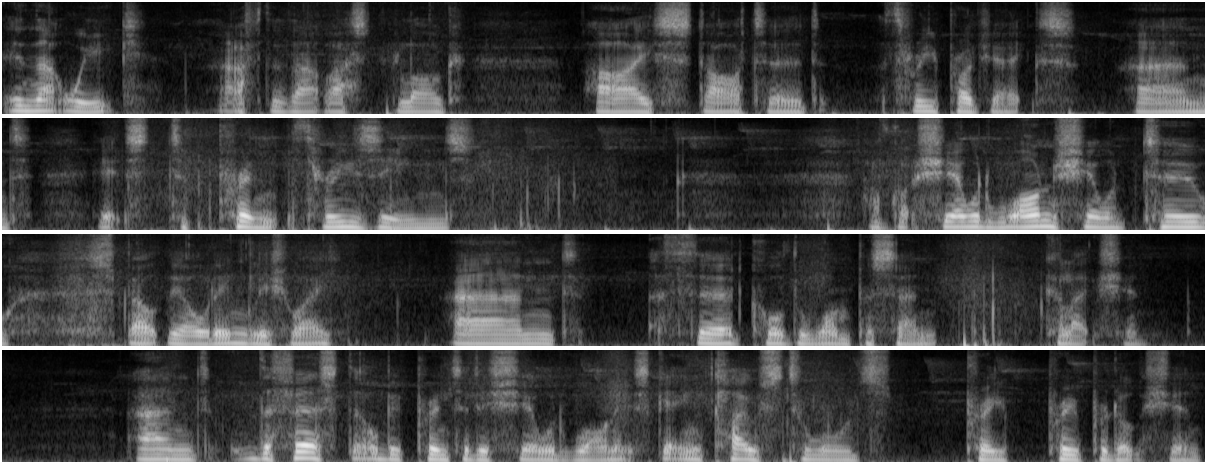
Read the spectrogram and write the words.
in that week, after that last vlog, I started three projects and it's to print three zines. I've got Sherwood 1, Sherwood 2, spelt the old English way, and a third called the 1% collection. And the first that will be printed is Sherwood 1. It's getting close towards pre pre production,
